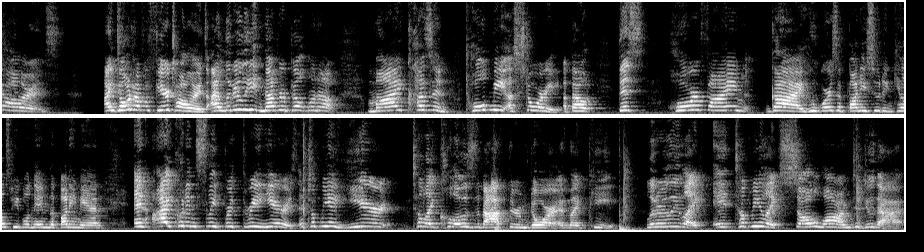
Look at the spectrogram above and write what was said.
tolerance. I don't have a fear tolerance. I literally never built one up. My cousin told me a story about this horrifying guy who wears a bunny suit and kills people named the Bunny Man, and I couldn't sleep for 3 years. It took me a year to like close the bathroom door and like pee. Literally, like, it took me, like, so long to do that.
